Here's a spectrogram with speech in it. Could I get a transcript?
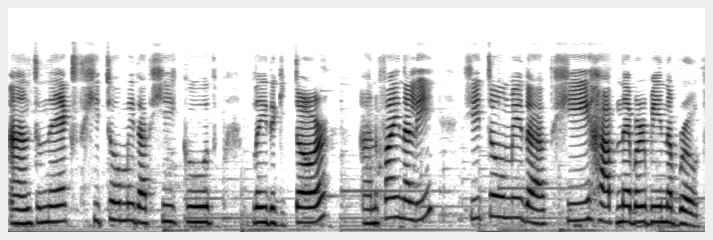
and next he told me that he could play the guitar, and finally he told me that he had never been abroad.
